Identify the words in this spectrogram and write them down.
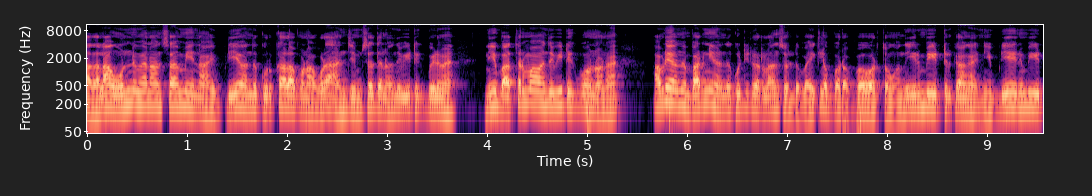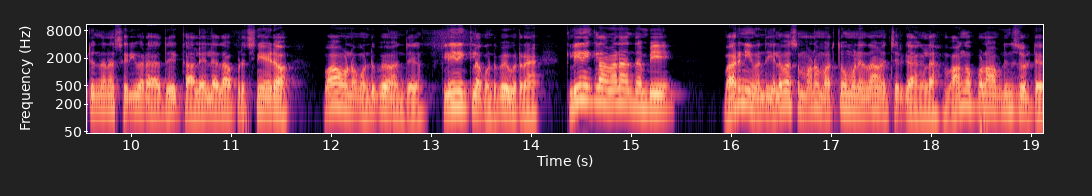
அதெல்லாம் ஒன்று வேணாம் சாமி நான் இப்படியே வந்து குறுக்கால போனால் கூட அஞ்சு நிமிஷத்தில் வந்து வீட்டுக்கு போயிடுவேன். நீ பத்திரமா வந்து வீட்டுக்கு போனோன்னே அப்படியே வந்து பரணி வந்து கூட்டிகிட்டு வரலாம்னு சொல்லிட்டு பைக்கில் போகிறப்போ ஒருத்தவங்க வந்து இரும்பிக்கிட்டு இருக்காங்க. நீ இப்படியே இரும்பிக்கிட்டு இருந்தானே சரி வராது காலையில் ஏதாவது பிரச்சனை ஆகிடும் வா உன்னை கொண்டு போய் வந்து கிளினிக்கில் கொண்டு போய் விடுறேன். கிளினிக்லாம் வேணாம் தம்பி. பரணி வந்து இலவசமான மருத்துவமனை தான் வச்சுருக்காங்களே. வாங்க போகலாம் அப்படின்னு சொல்லிட்டு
